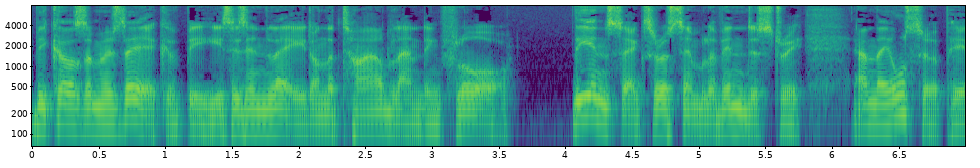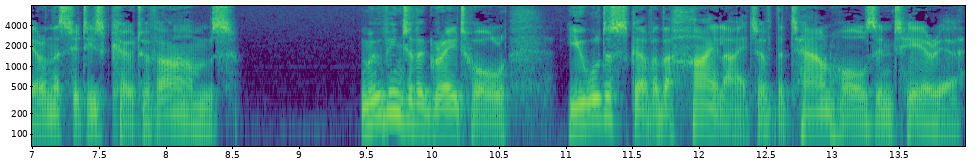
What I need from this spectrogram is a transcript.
because a mosaic of bees is inlaid on the tiled landing floor. The insects are a symbol of industry, and they also appear on the city's coat of arms. Moving to the Great Hall, you will discover the highlight of the town hall's interior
